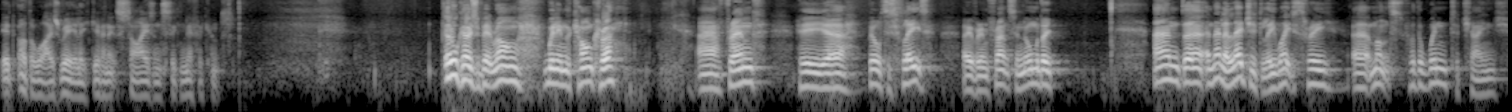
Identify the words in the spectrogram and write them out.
it otherwise, really, given its size and significance. It all goes a bit wrong. William the Conqueror, our friend, he uh, built his fleet over in France, in Normandy, and, uh, and then allegedly waits three uh, months for the wind to change.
